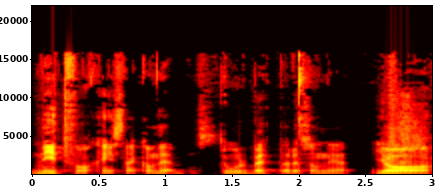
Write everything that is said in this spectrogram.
Ni två kan ju snacka om det. Storbettare som ni är. Jag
